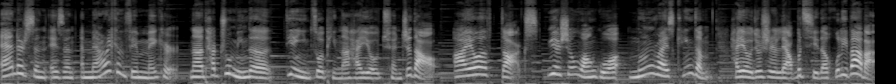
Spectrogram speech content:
Anderson is an American filmmaker。那他著名的电影作品呢，还有《犬之岛》《Isle of Dogs》《月升王国》《Moonrise Kingdom》，还有就是了不起的狐狸爸爸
